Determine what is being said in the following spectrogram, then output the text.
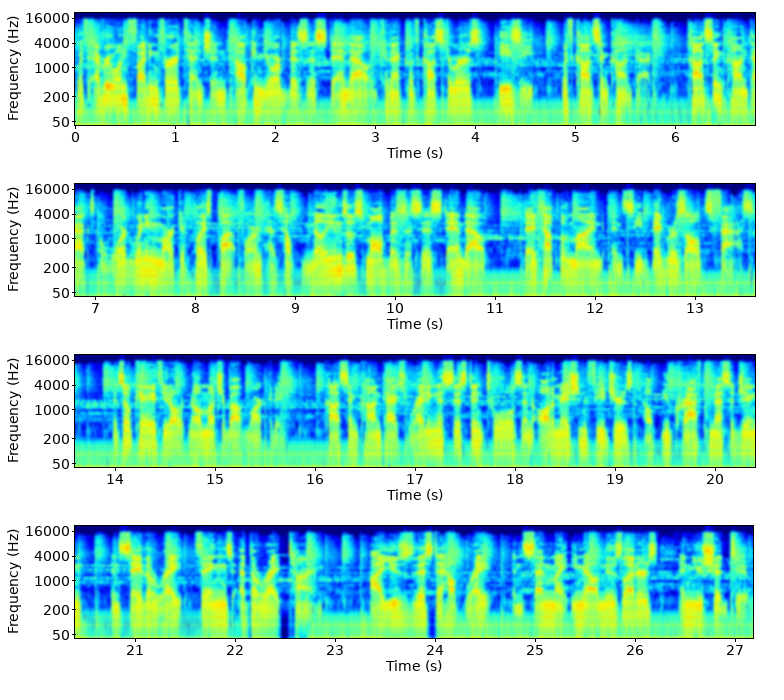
With everyone fighting for attention, how can your business stand out and connect with customers? Easy, with Constant Contact. Constant Contact's award winning marketplace platform has helped millions of small businesses stand out, stay top of mind, and see big results fast. It's okay if you don't know much about marketing. Constant Contact's writing assistant tools and automation features help you craft messaging and say the right things at the right time. I use this to help write and send my email newsletters, and you should too.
